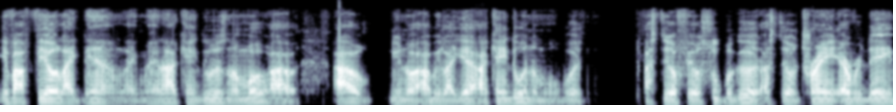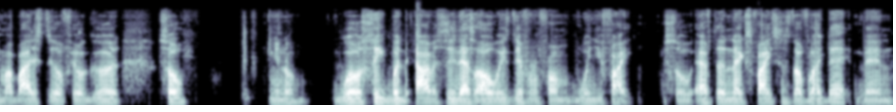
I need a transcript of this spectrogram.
if I feel like, damn, like man, I can't do this no more, I'll I'll you know, I'll be like, yeah, I can't do it no more. But I still feel super good. I still train every day. My body still feel good. So, you know, we'll see. But obviously that's always different from when you fight. So after the next fights and stuff like that, then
